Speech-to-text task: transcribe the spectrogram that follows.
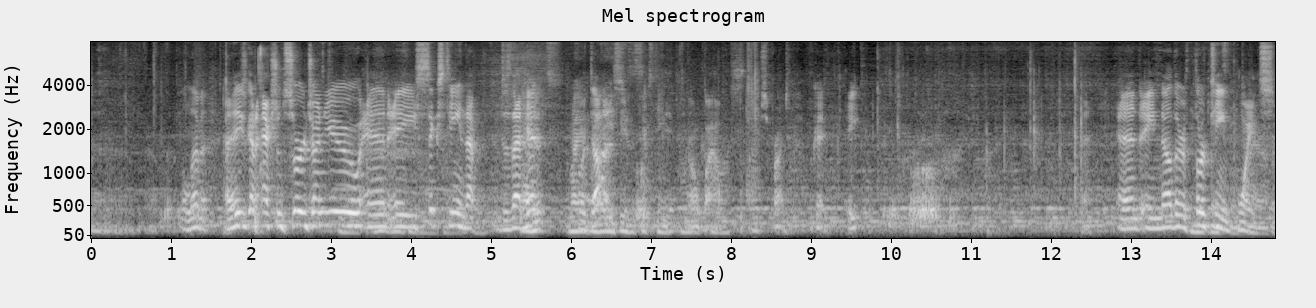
uh, 11. And he's going to action surge on you and a 16. That Does that, That hit? hits. My- oh, it my does. AC is a 16. Oh, wow. I'm surprised. Okay, 8. And another 13 points.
